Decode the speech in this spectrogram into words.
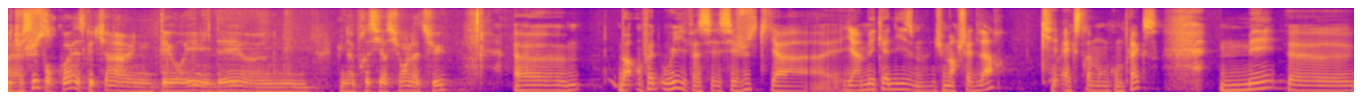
Et tu sais pourquoi? Est-ce que tu as une théorie, une idée, une, appréciation là-dessus? Euh, bah, En fait, oui, c'est juste qu'il y, y, a un mécanisme du marché de l'art qui est extrêmement complexe, mais euh,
